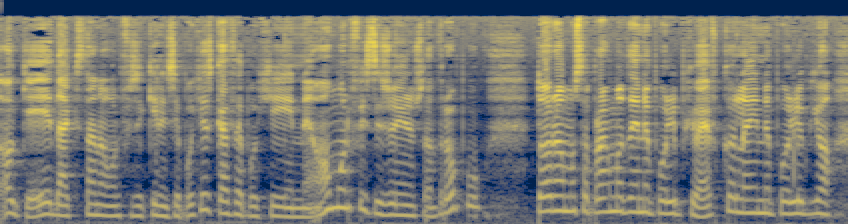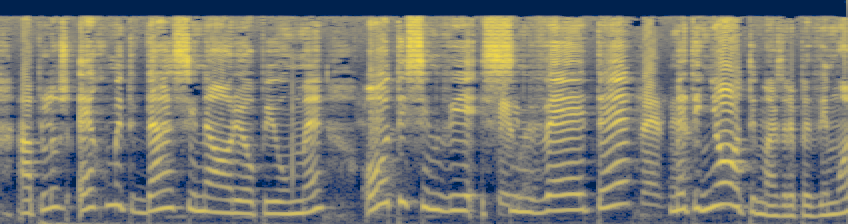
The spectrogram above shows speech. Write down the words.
οκ, okay, εντάξει, ήταν όμορφες εκείνες οι εποχές, κάθε εποχή είναι όμορφη στη ζωή ενός ανθρώπου, τώρα όμως τα πράγματα είναι πολύ πιο εύκολα, είναι πολύ πιο... Απλώς. Έχουμε την τάση να ωραιοποιούμε ό,τι συνδυ... συνδέεται με τη νιότη μας, ρε παιδί μου,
